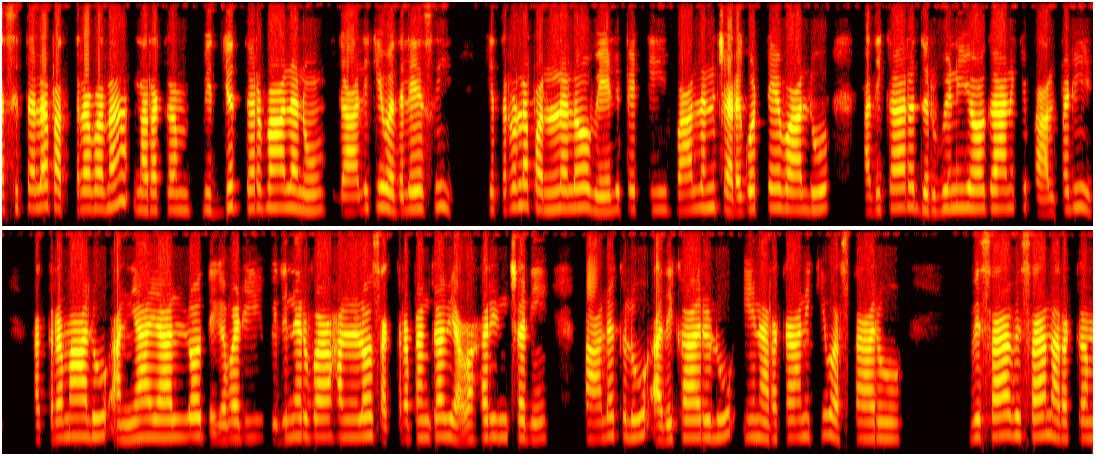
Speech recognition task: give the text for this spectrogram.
అసితల పత్రవన నరకం విద్యుత్ ధర్మాలను గాలికి వదిలేసి ఇతరుల పనులలో వేలిపెట్టి వాళ్ళను చెడగొట్టే వాళ్ళు అధికార దుర్వినియోగానికి పాల్పడి అక్రమాలు, అన్యాయాల్లో దిగబడి విధి నిర్వహణలో సక్రమంగా వ్యవహరించని పాలకులు, అధికారులు ఈ నరకానికి వస్తారు. విషవిష నరకం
